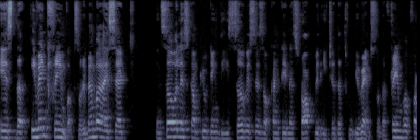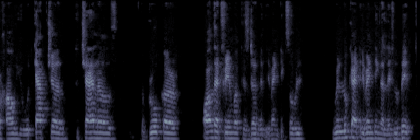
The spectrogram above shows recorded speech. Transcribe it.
is the event framework. So remember I said in serverless computing, these services or containers talk with each other through events. So the framework for how you would capture the channels, the broker, all that framework is done with eventing. So we'll we'll look at eventing a little bit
